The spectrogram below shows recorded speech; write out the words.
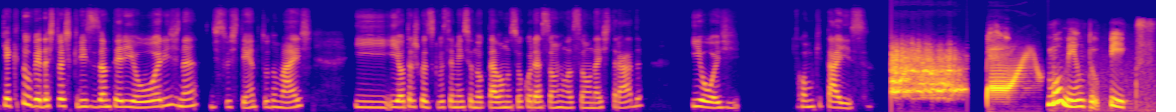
O que é que tu vê das tuas crises anteriores, né? De sustento e tudo mais, e, e outras coisas que você mencionou que estavam no seu coração em relação na estrada. E hoje, como que tá isso? Momento Pix.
